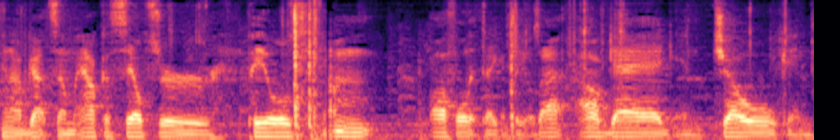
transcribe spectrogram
and I've got some Alka-Seltzer pills. I'm awful at taking pills. I, I'll gag and choke and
